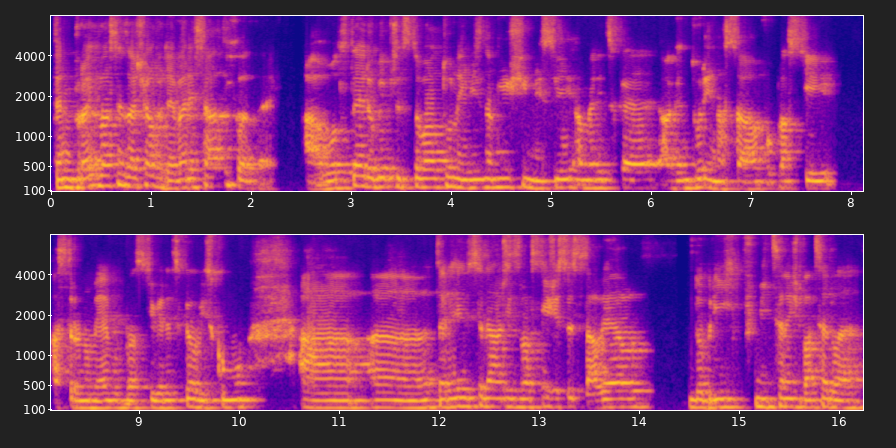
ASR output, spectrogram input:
Ten projekt vlastně začal v 90. letech a od té doby představoval tu nejvýznamnější misi americké agentury NASA v oblasti astronomie v oblasti vědeckého výzkumu. A, tady se dá říct vlastně, že se stavěl dobrých více než 20 let.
